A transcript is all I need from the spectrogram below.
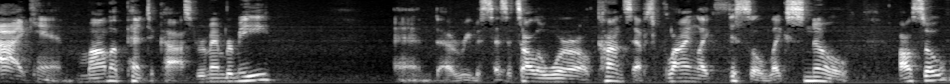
I can. Mama Pentecost, remember me? And uh, Rebis says, It's all a whirl. Concepts flying like thistle, like snow. Also,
